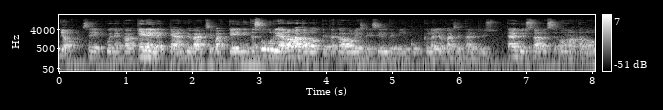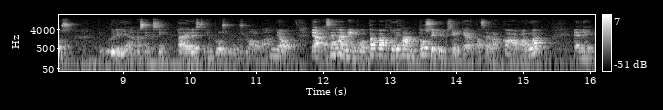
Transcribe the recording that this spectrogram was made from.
Joo. Se ei ole kuitenkaan kenellekään hyväksi, vaikka ei niitä suuria rahatavoitteitakaan olisi, niin silti niin kuin kyllä jokaisen täytyisi, täytyisi saada se oma talous niin ylijäämäiseksi tai edes siihen plus minus nollaan. Joo, ja sehän niin kuin tapahtuu ihan tosi yksinkertaisella kaavalla. Eli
